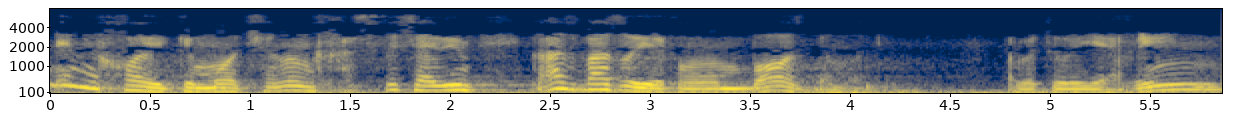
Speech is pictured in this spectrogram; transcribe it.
نمی‌خواهید که ما چنان خسته شویم که از وظایفمان باز بمانیم. و به طور یقین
